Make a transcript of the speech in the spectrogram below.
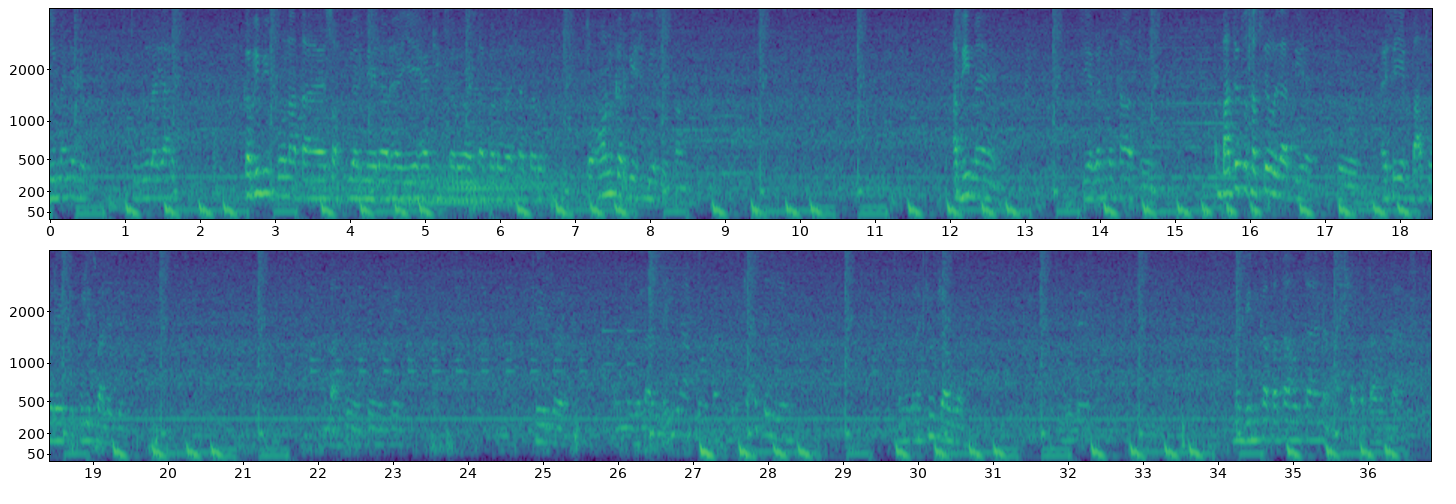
ये मैंने तो बोला, यार, कभी भी फ़ोन आता है सॉफ्टवेयर में एरर है, ये है, ठीक करो, ऐसा करो, वैसा करो। तो ऑन करके इसलिए सोता हूँ। अभी मैं सियागढ़ में था तो अब बातें तो सबसे हो जाती है तो ऐसे ही एक बात हो रही थी पुलिस वाले से। बातें होते होते फिर उन्होंने बोला, सही है आप लोगों का क्या सही है? उन्होंने बोला, क्यों? क्या हुआ? बोले न दिन का पता होता है ना रात का पता होता है।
